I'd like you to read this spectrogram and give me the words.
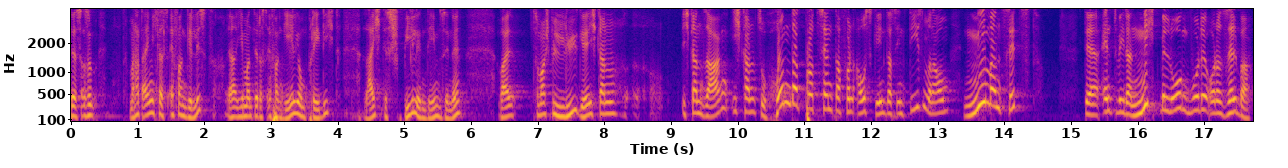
das also, man hat eigentlich als Evangelist, ja, jemand, der das Evangelium predigt, leichtes Spiel in dem Sinne, weil zum Beispiel Lüge, ich kann, ich kann sagen, ich kann zu 100% davon ausgehen, dass in diesem Raum niemand sitzt, der entweder nicht belogen wurde oder selber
